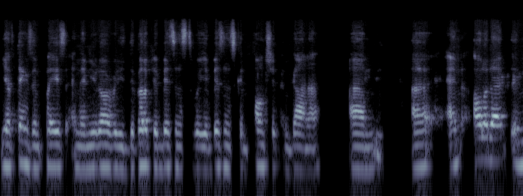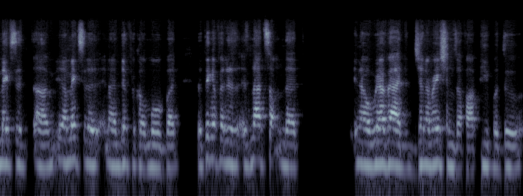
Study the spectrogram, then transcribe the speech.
you have things in place, and then you'd already develop your business to where your business can function in Ghana. Um, uh, and all of that it makes it um, you know makes it a, a difficult move. But the thing of it is, it's not something that you know we have had generations of our people do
